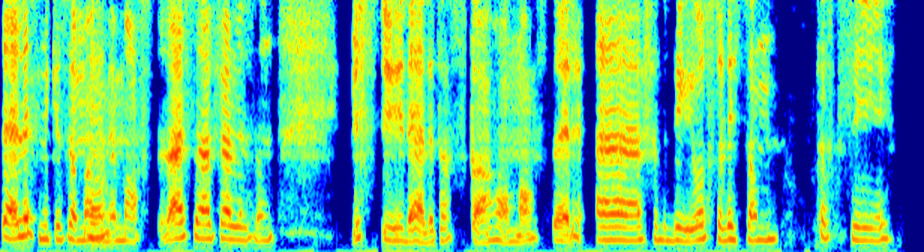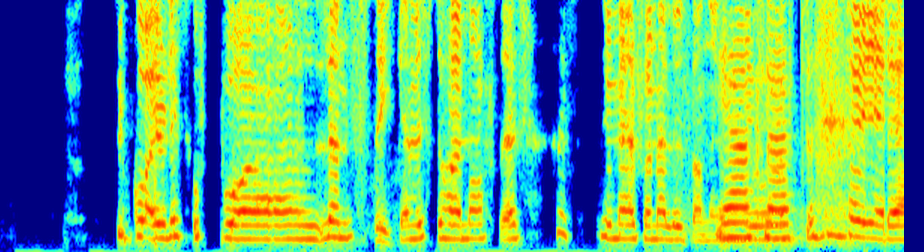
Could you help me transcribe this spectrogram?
Det er liksom ikke så mange med master der, så jeg føler liksom hvis du i det hele tatt skal ha master For det blir jo også litt sånn hva skal jeg si Du går jo litt opp på lønnsstigen hvis du har master. Jo mer formell utdanning, ja, jo høyere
